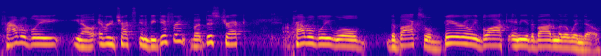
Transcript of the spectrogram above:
probably, you know, every truck's gonna be different, but this truck probably will, the box will barely block any of the bottom of the window.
